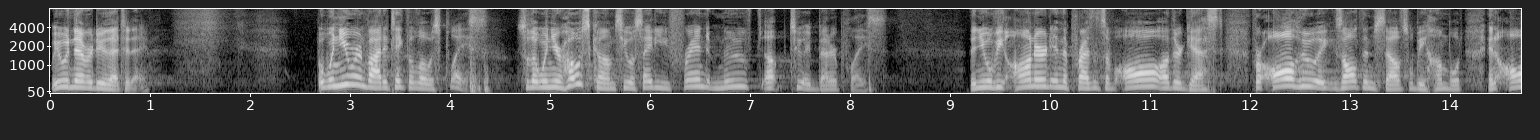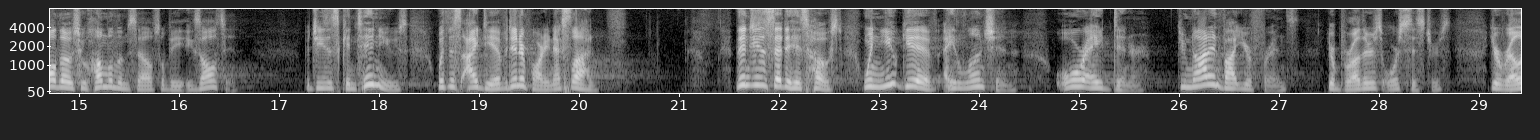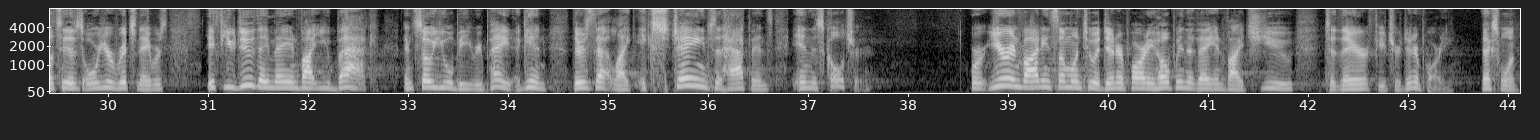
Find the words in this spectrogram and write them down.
We would never do that today. But when you were invited, take the lowest place, so that when your host comes, he will say to you, Friend, move up to a better place. Then you will be honored in the presence of all other guests, for all who exalt themselves will be humbled, and all those who humble themselves will be exalted. But Jesus continues with this idea of a dinner party. Next slide. Then Jesus said to his host, When you give a luncheon or a dinner, do not invite your friends, your brothers or sisters, your relatives or your rich neighbors. If you do, they may invite you back, and so you will be repaid. Again, there's that like exchange that happens in this culture where you're inviting someone to a dinner party hoping that they invite you to their future dinner party. Next one.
